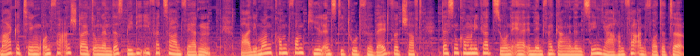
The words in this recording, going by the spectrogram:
Marketing und Veranstaltungen des BDI verzahnt werden. Walimond kommt vom Kiel-Institut für Weltwirtschaft, dessen Kommunikation er in den vergangenen zehn Jahren verantwortete.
